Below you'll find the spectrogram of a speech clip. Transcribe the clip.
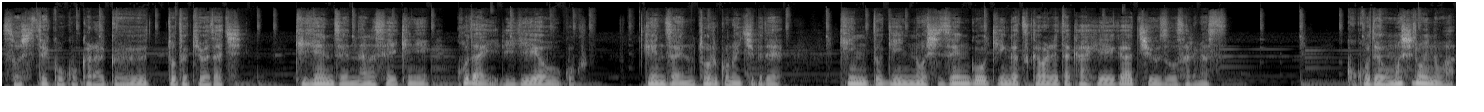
そしてここからぐーっと時は経ち、紀元前7世紀に古代リディア王国、現在のトルコの一部で金と銀の自然合金が使われた貨幣が鋳造されます。ここで面白いのは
